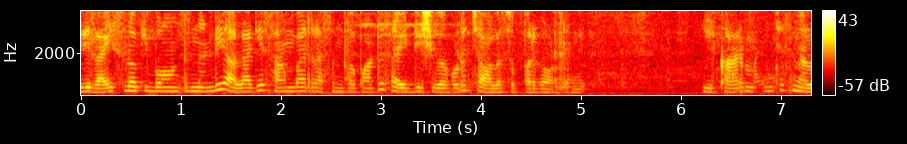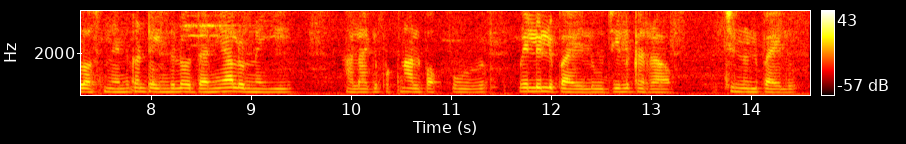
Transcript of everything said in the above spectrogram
ఇది రైస్లోకి బాగుంటుందండి. అలాగే సాంబార్ రసంతో పాటు సైడ్ డిష్గా కూడా చాలా సూపర్గా ఉంటుంది. ఈ కారం మంచి స్మెల్ వస్తుంది. ఎందుకంటే ఇందులో ధనియాలు ఉన్నాయి. అలాగే పుట్నాల పప్పు వెల్లుల్లిపాయలు జీలకర్ర చిన్నుల్లిపాయలు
